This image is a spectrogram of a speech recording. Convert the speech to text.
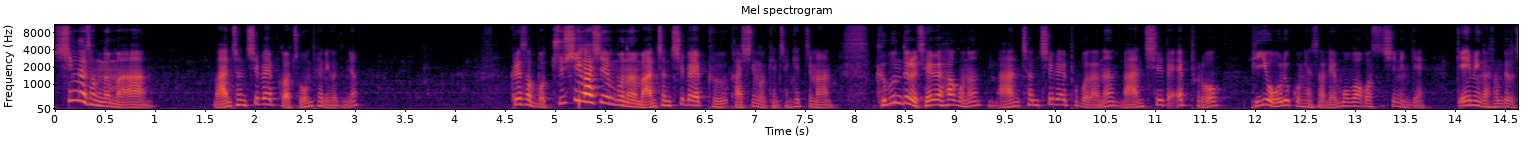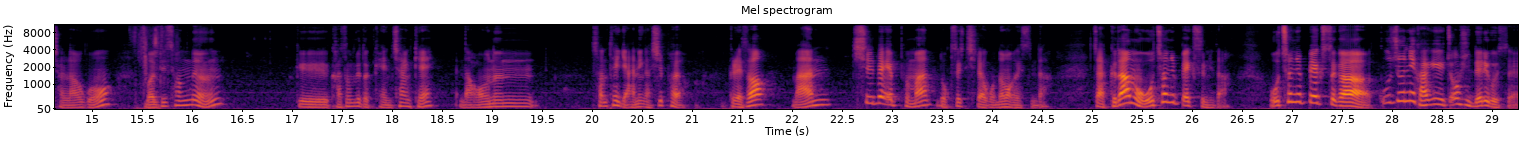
싱글 성능만 11700F가 좋은 편이거든요. 그래서 뭐 주식 하시는 분은 11700F 가시는 거 괜찮겠지만 그분들을 제외하고는 11700F보다는 10700F로 B560 해서 램오버 걸고 쓰시는 게 게이밍 가성비도 잘 나오고 멀티 성능 그 가성비도 괜찮게 나오는 선택이 아닌가 싶어요. 그래서 10700F만 녹색 칠하고 넘어가겠습니다 자 그 다음은 5600X입니다. 5600X가 꾸준히 가격이 조금씩 내리고 있어요.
